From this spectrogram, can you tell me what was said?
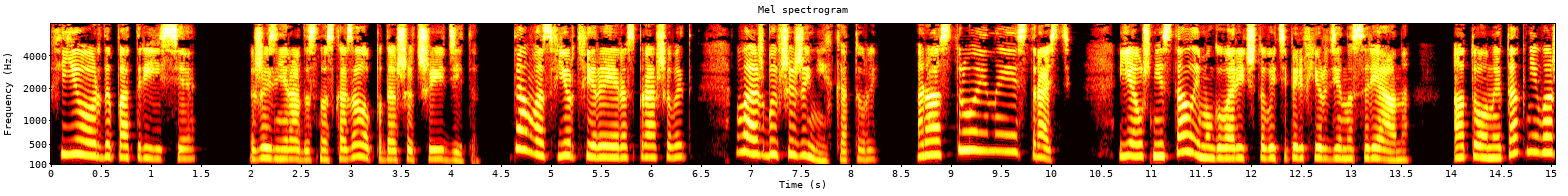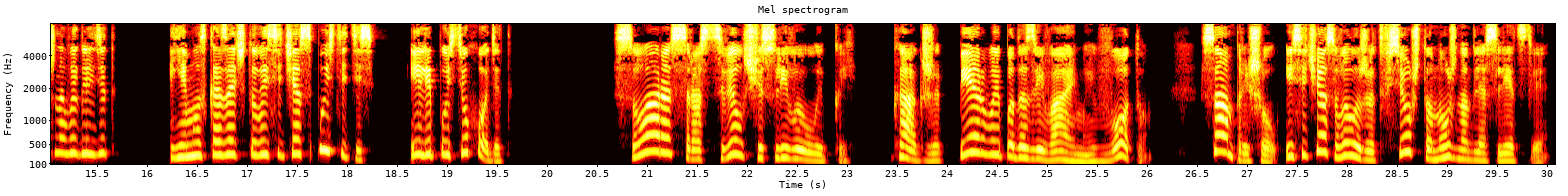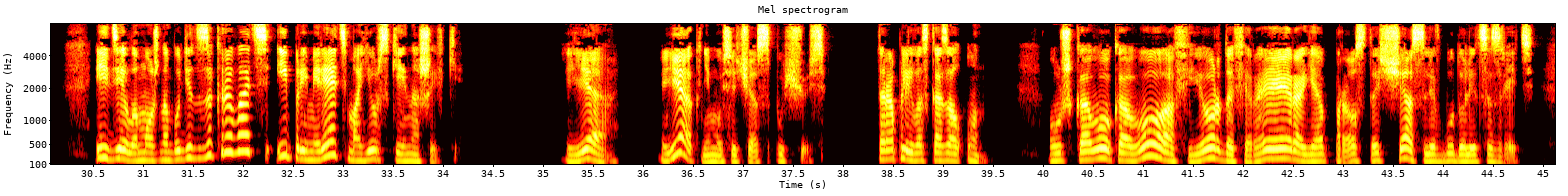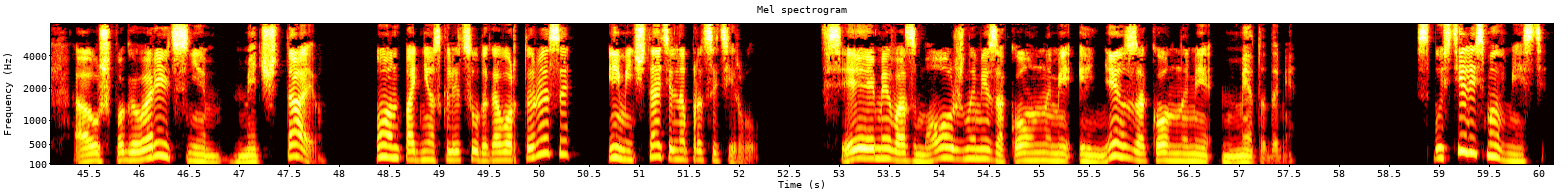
«Фьорда, Патрисия, — жизнерадостно сказала подошедшая Эдита. «Там вас Фьюрд Феррейра спрашивает. Ваш бывший жених который. Расстроенный страсть. Я уж не стала ему говорить, что вы теперь Фьюрдина Сориана, а то он и так неважно выглядит. Ему сказать, что вы сейчас спуститесь, или пусть уходит?» Суарес расцвел счастливой улыбкой. «Как же, первый подозреваемый, вот он. Сам пришел и сейчас выложит все, что нужно для следствия. И дело можно будет закрывать и примерять майорские нашивки». «Я, я к нему сейчас спущусь», — торопливо сказал он. Уж кого-кого, а Фьорда Феррейра я просто счастлив буду лицезреть. А уж поговорить с ним мечтаю». Он поднес к лицу договор Тересы и мечтательно процитировал. «Всеми возможными законными и незаконными методами». Спустились мы вместе.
